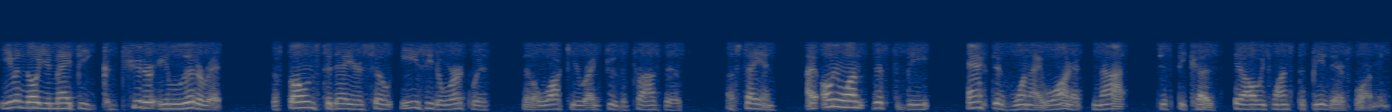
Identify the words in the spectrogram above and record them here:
Even though you might be computer illiterate, the phones today are so easy to work with that'll walk you right through the process of saying, I only want this to be active when I want it, not just because it always wants to be there for me.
